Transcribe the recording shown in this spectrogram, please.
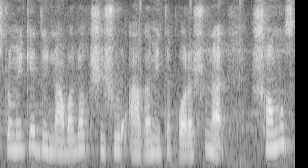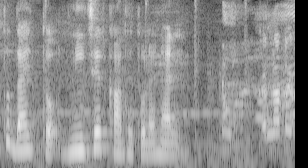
শ্রমিকের দুই নাবালক শিশুর আগামীতে পড়াশোনার সমস্ত দায়িত্ব নিজের কাঁধে তুলে নেন। কর্ণাটক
